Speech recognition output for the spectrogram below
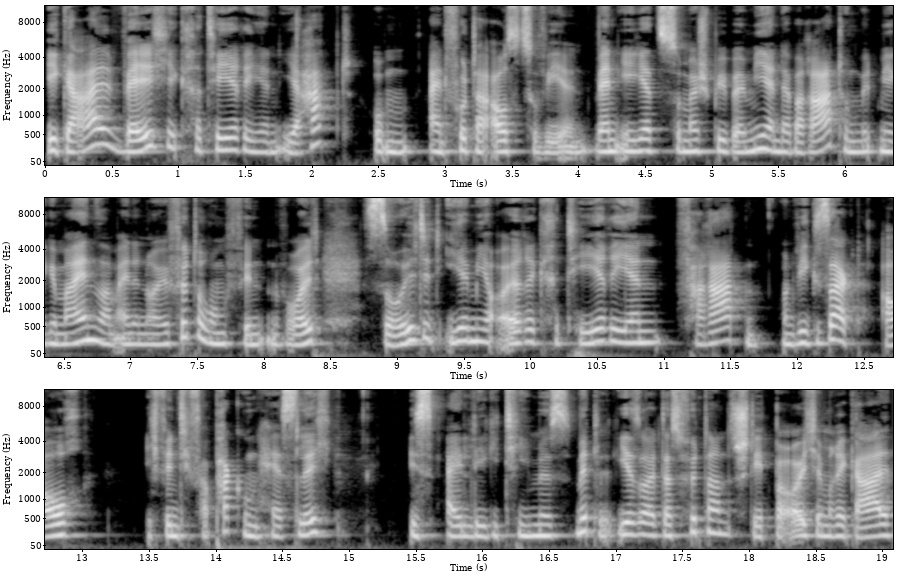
egal welche Kriterien ihr habt, um ein Futter auszuwählen, wenn ihr jetzt zum Beispiel bei mir in der Beratung mit mir gemeinsam eine neue Fütterung finden wollt, solltet ihr mir eure Kriterien verraten. Und wie gesagt, auch ich finde die Verpackung hässlich, ist ein legitimes Mittel. Ihr sollt das füttern, es steht bei euch im Regal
